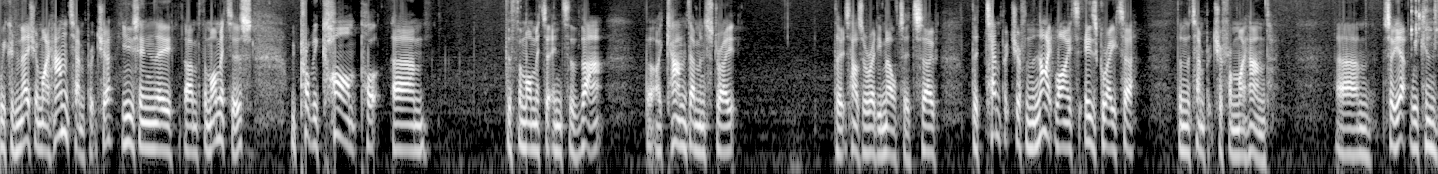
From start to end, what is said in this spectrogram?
we could measure my hand temperature using the um, thermometers. We probably can't put um, the thermometer into that, but I can demonstrate that it has already melted. So the temperature from the night light is greater than the temperature from my hand. Um, so yeah, we can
